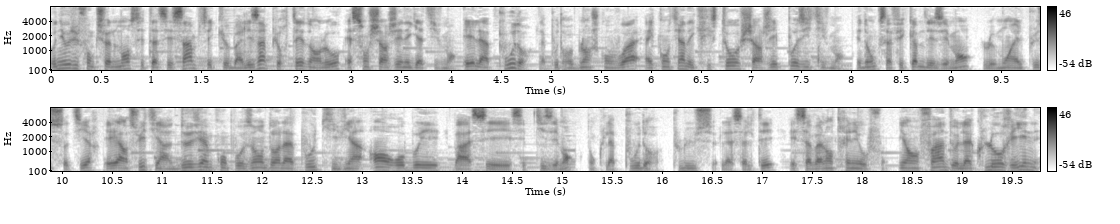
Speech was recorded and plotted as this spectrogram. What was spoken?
Au niveau du fonctionnement, c'est assez simple, c'est que bah, les impuretés dans l'eau, elles sont chargées négativement. Et la poudre, la poudre blanche qu'on voit, elle contient des cristaux chargés positivement. Et donc, ça fait comme des aimants, le moins et le plus s'attire. Et ensuite, il y a un deuxième composant dans la poudre qui vient enrober bah, ces, ces petits aimants, donc la poudre plus la saleté, et ça va l'entraîner au fond. Et enfin, de la chlorine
